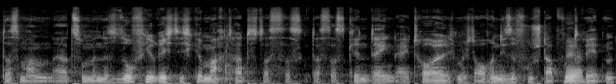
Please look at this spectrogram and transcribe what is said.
dass man äh, zumindest so viel richtig gemacht hat, dass das, dass das Kind denkt, ey toll, ich möchte auch in diese Fußstapfen Ja. treten.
